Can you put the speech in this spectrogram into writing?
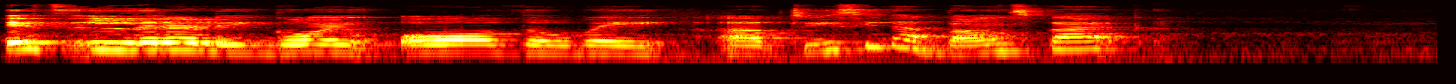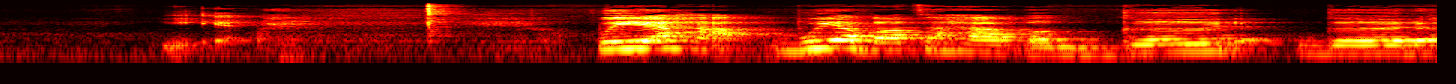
it's literally going all the way up. Do you see that bounce back? Yeah we are we are about to have a good good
